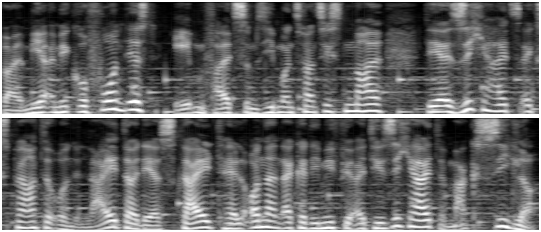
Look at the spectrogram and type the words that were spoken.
Bei mir am Mikrofon ist, ebenfalls zum 27. Mal, der Sicherheitsexperte und Leiter der SkyTel Online Akademie für IT-Sicherheit, Max Siegler.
